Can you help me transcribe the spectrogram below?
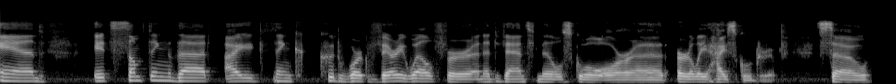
and it's something that I think could work very well for an advanced middle school or an early high school group. So,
